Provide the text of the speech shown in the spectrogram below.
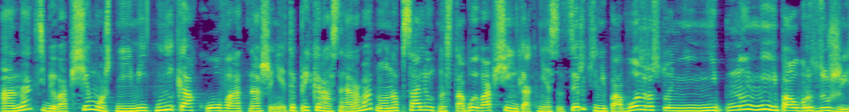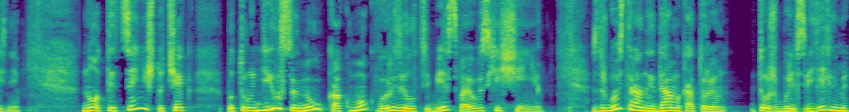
а она к тебе вообще может не иметь никакого отношения. Это прекрасный аромат, но он абсолютно с тобой вообще никак не ассоциируется ни по возрасту, ни, ни, ну, ни по образу жизни. Но ты ценишь, что человек потрудился, ну, как мог, выразил тебе свое восхищение. С другой стороны, дамы, которые тоже были свидетелями,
